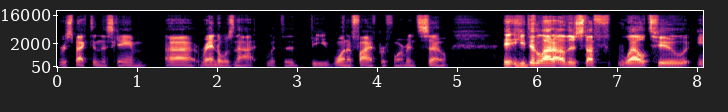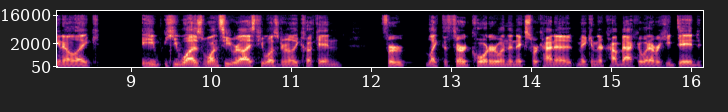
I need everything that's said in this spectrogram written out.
respect in this game. Uh, Randle was not with the the one of five performance. So it, he did a lot of other stuff well too. You know, like he he was once he realized he wasn't really cooking for like the third quarter when the Knicks were kind of making their comeback or whatever. He did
